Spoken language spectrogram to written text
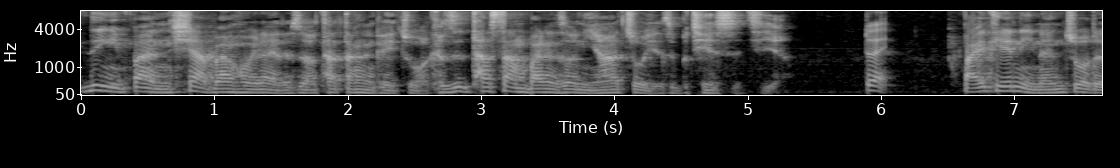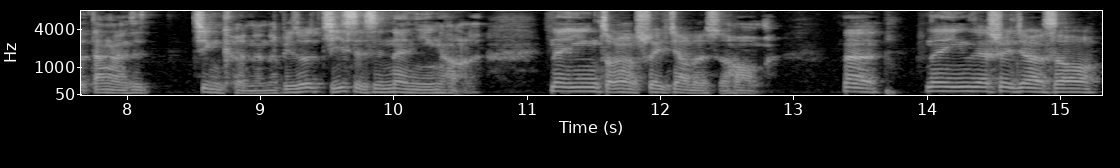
另一半下班回来的时候，他当然可以做，可是他上班的时候你要他做也是不切实际啊。对，白天你能做的当然是尽可能的，比如说即使是嫩婴好了，嫩婴总有睡觉的时候嘛。那嫩婴在睡觉的时候，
